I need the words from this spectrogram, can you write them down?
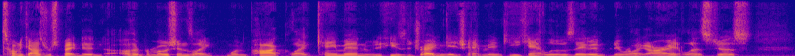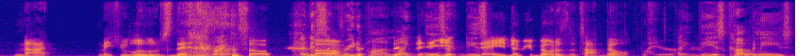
Tony Khan's respected other promotions. Like when Pac like came in, he's a Dragon Gate champion. He can't lose. They didn't. They were like, all right, let's just not make you lose then. Right. so Like, this is um, agreed upon. the- Like the these are these the AEW belt is the top belt here. like these companies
